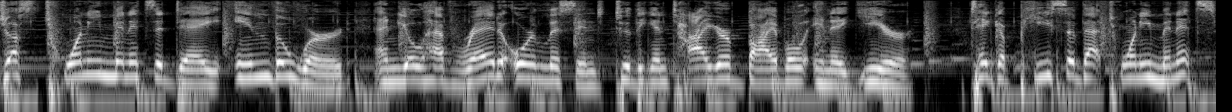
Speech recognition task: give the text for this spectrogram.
Just 20 minutes a day in the Word, and you'll have read or listened to the entire Bible in a year. Take a piece of that 20 minutes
